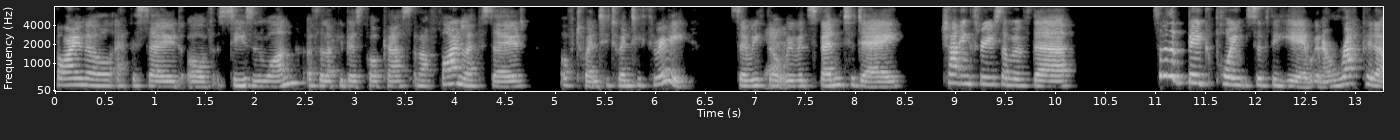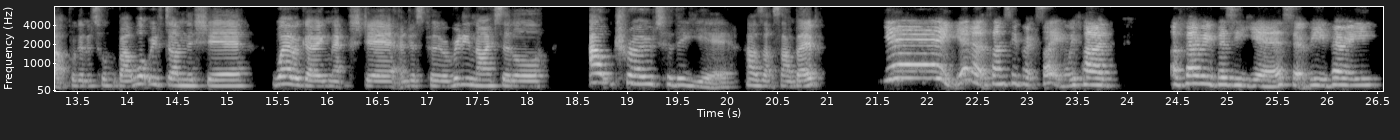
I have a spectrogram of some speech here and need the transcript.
final episode of season one of the Lucky Biz podcast and our final episode of 2023. So we thought we would spend today chatting through some of the some of the big points of the year. We're going to wrap it up. We're going to talk about what we've done this year, where we're going next year, and just put a really nice little outro to the year. How's that sound, babe? Yay! Yeah, that sounds super exciting. We've had a very busy year, so it'd be very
